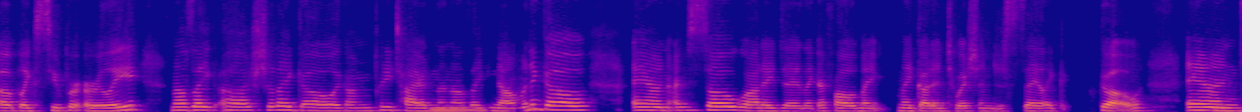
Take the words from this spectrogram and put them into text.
up like super early. And I was like, uh, should I go? Like, I'm pretty tired. And then I was like, no, I'm gonna go. And I'm so glad I did. Like I followed my my gut intuition, just say, like, go. And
